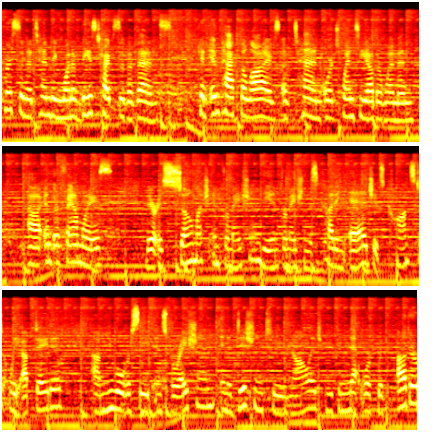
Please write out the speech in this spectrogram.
person attending one of these types of events can impact the lives of 10 or 20 other women uh, and their families. There is so much information. The information is cutting edge, it's constantly updated. Um, you will receive inspiration. In addition to knowledge, you can network with other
